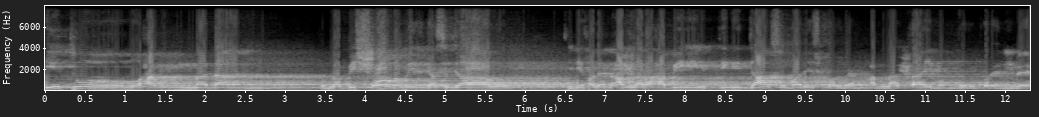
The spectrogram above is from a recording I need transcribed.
ইতু মুহাম্মাদান, তোমরা বিশ্ব নবীর কাছে যাও। তিনি হলেন আল্লাহর হাবিব, তিনি যা সুপারিশ করবেন আল্লাহ তাই মঞ্জুর করে নিবে।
